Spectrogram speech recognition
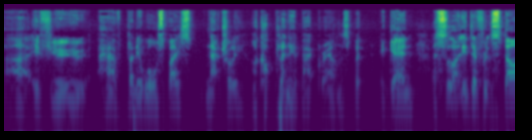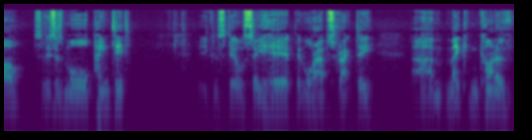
uh, if you have plenty of wall space, naturally I've got plenty of backgrounds. But again, a slightly different style. So this is more painted. But you can still see here a bit more abstracty. Um, making kind of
